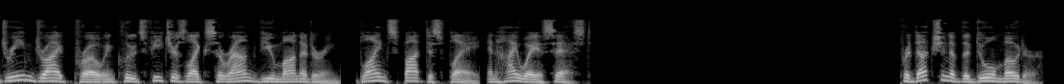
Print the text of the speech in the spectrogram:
Dream Drive Pro includes features like surround view monitoring, blind spot display, and highway assist. Production of the dual-motor,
